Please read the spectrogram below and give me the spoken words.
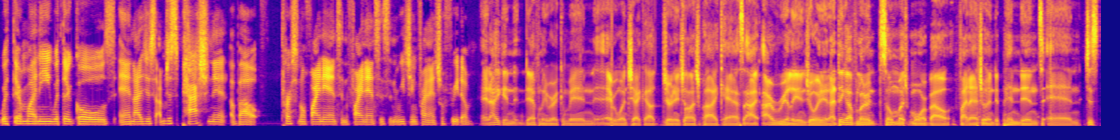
with their money, with their goals. And I just, I'm just passionate about personal finance and finances and reaching financial freedom. And I can definitely recommend everyone check out Journey Launch podcast. I, I really enjoyed it. I think I've learned so much more about financial independence and just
